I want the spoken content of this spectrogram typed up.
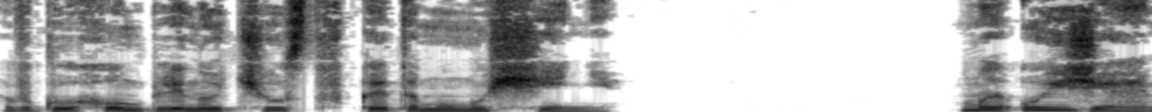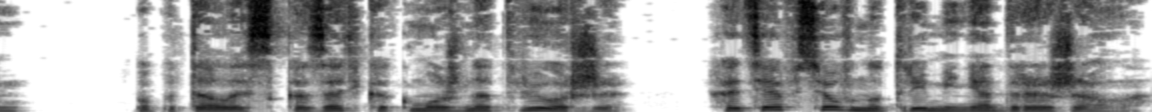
в глухом плену чувств к этому мужчине. «Мы уезжаем», — попыталась сказать как можно тверже, хотя все внутри меня дрожало.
